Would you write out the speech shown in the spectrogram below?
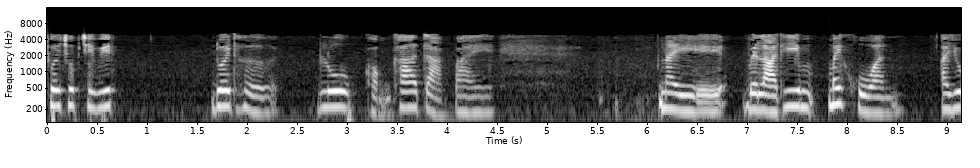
ช่วยชุบชีวิตด้วยเถิดลูกของข้าจากไป ในเวลาที่ไม่ควร อายุ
